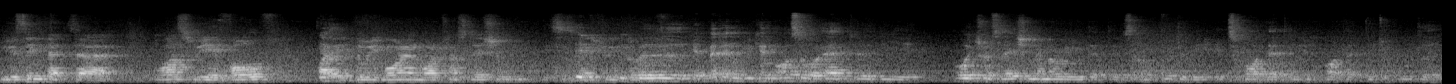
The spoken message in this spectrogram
Do you think that uh, once we evolve by doing more and more translation, this is It, going to it will get better and we can also add uh, the old translation memory that is on Pootle. We export that and import that into Google.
